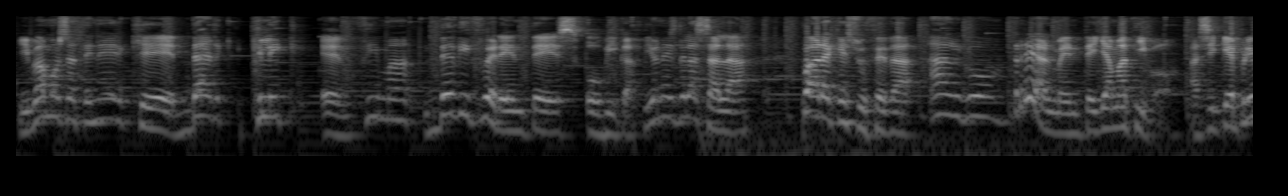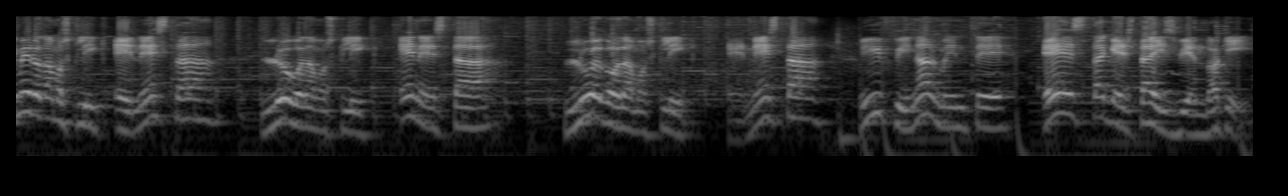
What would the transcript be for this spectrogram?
y vamos a tener que dar clic encima de diferentes ubicaciones de la sala para que suceda algo realmente llamativo. Así que primero damos clic en esta, luego damos clic en esta, luego damos clic en esta y finalmente esta que estáis viendo aquí.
